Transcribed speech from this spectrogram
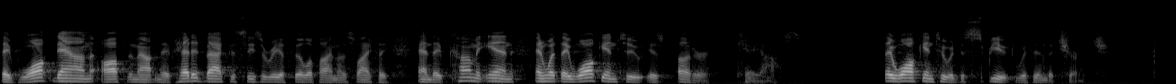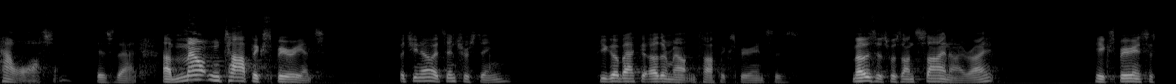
They've walked down off the mountain. They've headed back to Caesarea Philippi, most likely. And they've come in, and what they walk into is utter chaos. They walk into a dispute within the church. How awesome is that? A mountaintop experience. But you know, it's interesting. If you go back to other mountaintop experiences, Moses was on Sinai, right? He experienced the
